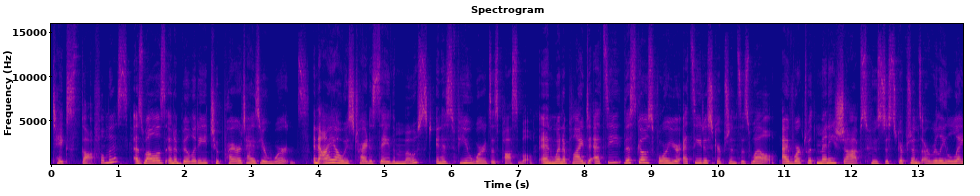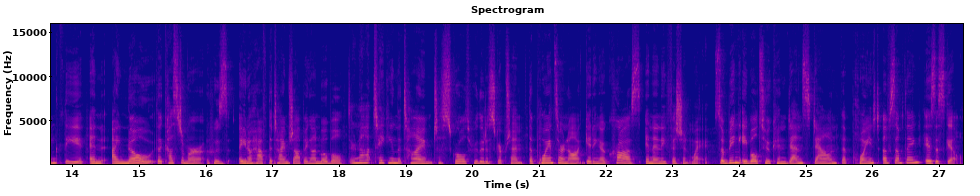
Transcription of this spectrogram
takes thoughtfulness as well as an ability to prioritize your words. And I always try to say the most in as few words as possible. And when applied to Etsy, this goes for your Etsy descriptions as well. I've worked with many shops whose descriptions are really lengthy, and I know the customer who's, you know, half the time shopping on mobile, they're not taking the time to scroll through the description. The points are not getting across in an efficient way. So being able to condense down the point of something is a skill.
